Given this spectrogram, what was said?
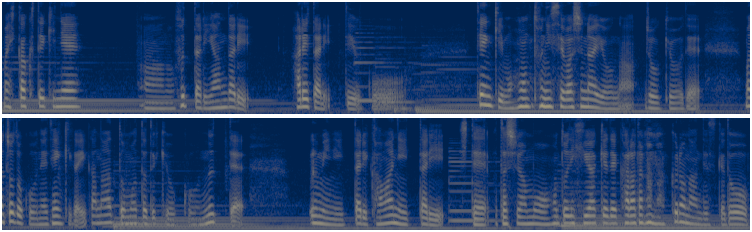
まあ、比較的ねあの降ったり止んだり晴れたりっていうこう天気も本当に世話しないような状況で、まあ、ちょっとこうね天気がいいかなと思った時をこう縫って海に行ったり川に行ったりして私はもう本当に日焼けで体が真っ黒なんですけど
